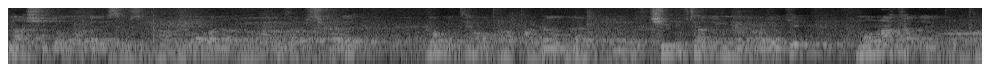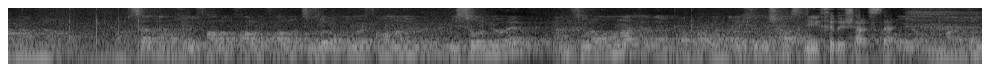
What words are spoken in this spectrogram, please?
نشید آماده ایسوس پرامنا و بله، نمی‌دونم زبس کرده. نام تیما پراپاگاندا چی گفتن این آیا که ما نکردیم پراپاگاندا مقصد هم خیلی فلان فلان فلان چیزا رو ما میفهمانیم مثال میاره همین خیلی ما نکردیم پراپاگاندا این خودش هست. این مردم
